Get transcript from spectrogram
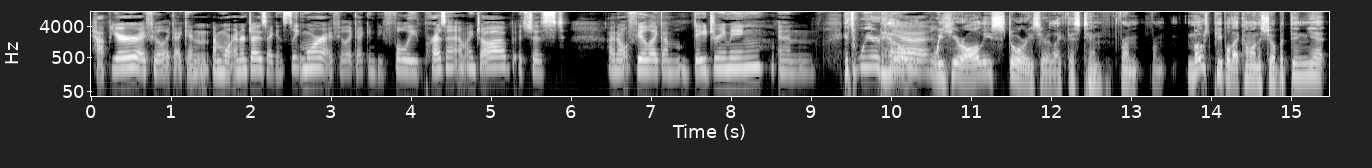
happier. I feel like I can, I'm more energized. I can sleep more. I feel like I can be fully present at my job. It's just, I don't feel like I'm daydreaming. And It's weird how Yeah. we hear all these stories here like this, Tim, from from most people that come on the show, but then yet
